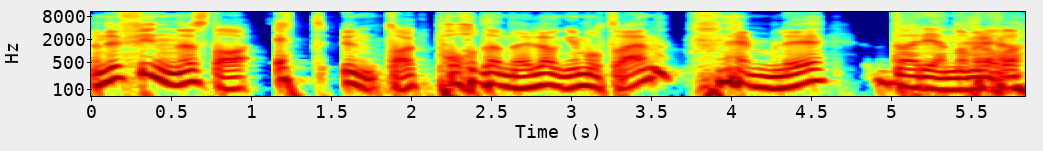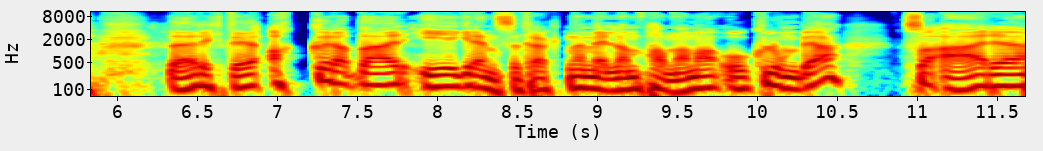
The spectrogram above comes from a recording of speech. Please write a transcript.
Men det finnes da ett unntak på denne lange motorveien, nemlig Darien-området. Det er riktig. Akkurat der i grensetraktene mellom Panama og Colombia så er eh,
